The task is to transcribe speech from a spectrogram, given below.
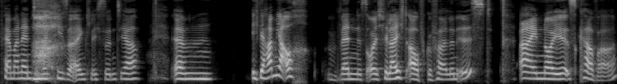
Permanent in der Krise eigentlich sind, ja. Ähm, ich, wir haben ja auch, wenn es euch vielleicht aufgefallen ist, ein neues Cover.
